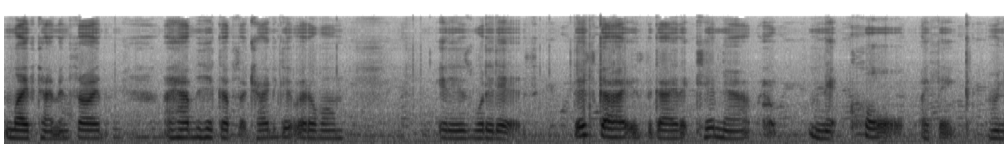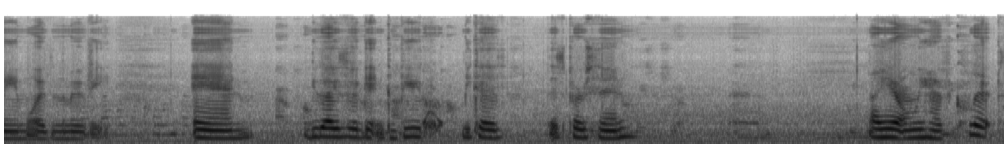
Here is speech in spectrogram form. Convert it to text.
Lifetime, and so I, I have the hiccups. I tried to get rid of them. It is what it is. This guy is the guy that kidnapped uh, Nicole, I think her name was in the movie. And you guys are getting confused because this person right here only has clips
